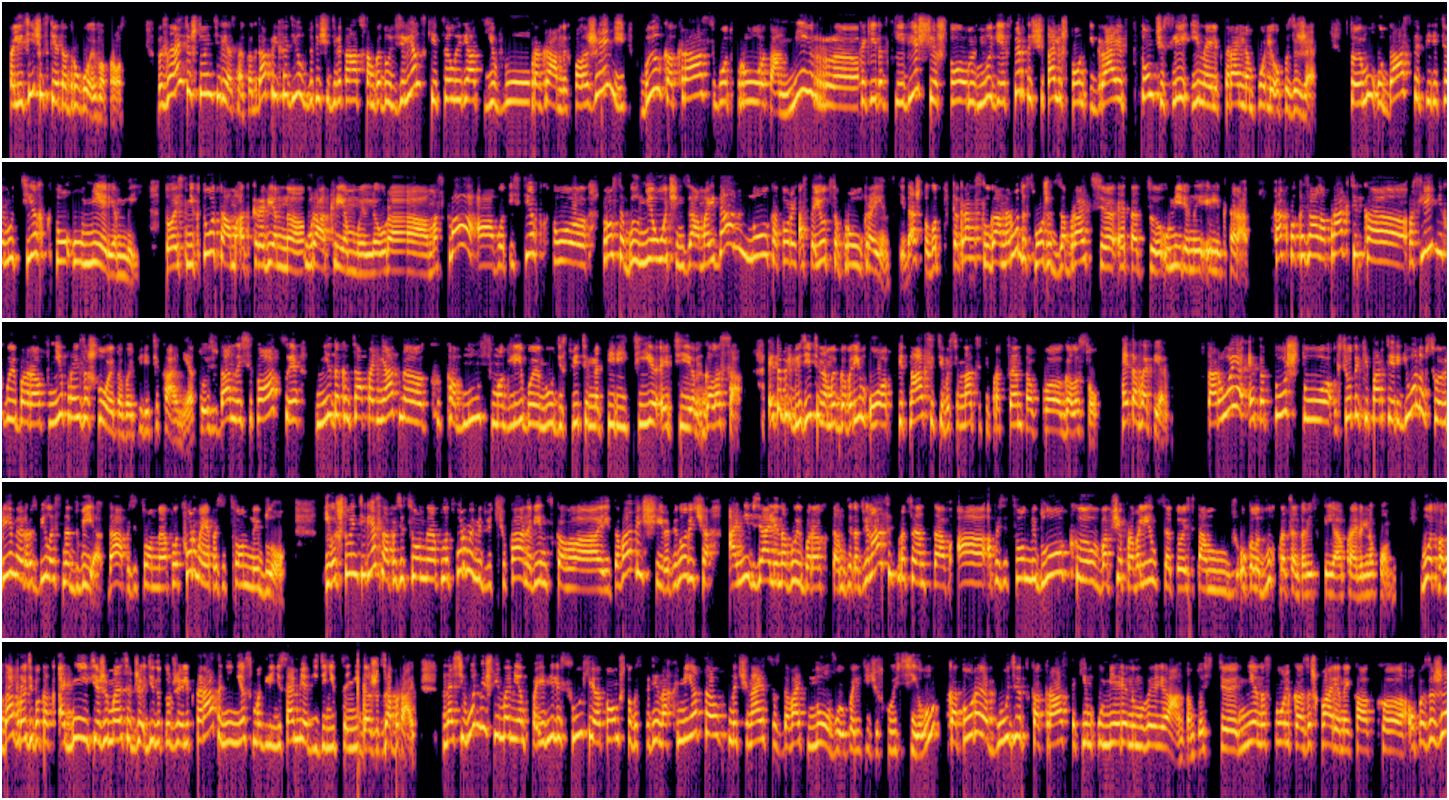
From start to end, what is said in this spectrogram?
Политически это другой вопрос. Вы знаете, что интересно? Когда приходил в 2019 году Зеленский, целый ряд его программных положений был как раз вот про там, мир, э, какие-то такие вещи, что многие эксперты считали, что он играет в том числе и на электоральном поле ОПЗЖ что ему удастся перетянуть тех, кто умеренный. То есть никто там откровенно «Ура, Кремль! Ура, Москва!», а вот из тех, кто просто был не очень за Майдан, но который остается проукраинский, да, что вот как раз «Слуга народа» сможет забрать этот умеренный электорат. Как показала практика последних выборов, не произошло этого перетекания. То есть в данной ситуации не до конца понятно, к кому смогли бы ну, действительно перейти эти голоса. Это приблизительно мы говорим о 15-18% голосов. Это во-первых. Второе – это то, что все-таки партия регионов в свое время разбилась на две, да, оппозиционная платформа и оппозиционный блок. И вот что интересно, оппозиционная платформа Медведчука, Новинского и товарищей Рабиновича, они взяли на выборах там где-то 12%, а оппозиционный блок э, вообще провалился, то есть там около 2%, если я правильно помню. Вот вам, да, вроде бы как одни и те же месседжи, один и тот же электорат, они не смогли ни сами объединиться, ни даже забрать. На сегодняшний момент появились слухи о том, что господин Ахметов начинает создавать новую политическую силу, которая будет как раз таким умеренным вариантом, то есть э, не настолько зашкваренный, как э, ОПЗЖ,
